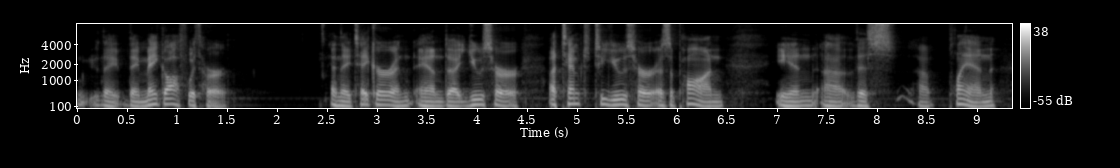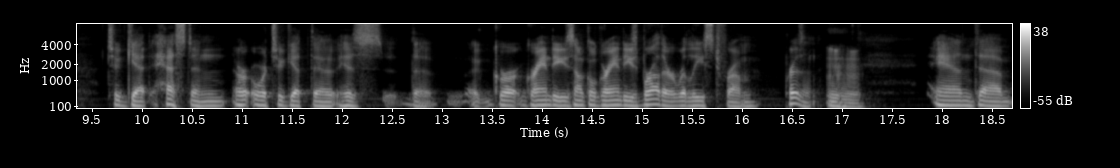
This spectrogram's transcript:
they they make off with her. And they take her and and uh, use her attempt to use her as a pawn in uh, this uh, plan to get Heston or, or to get the his the uh, Grandi's Uncle Grandi's brother released from prison, mm-hmm. and um,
